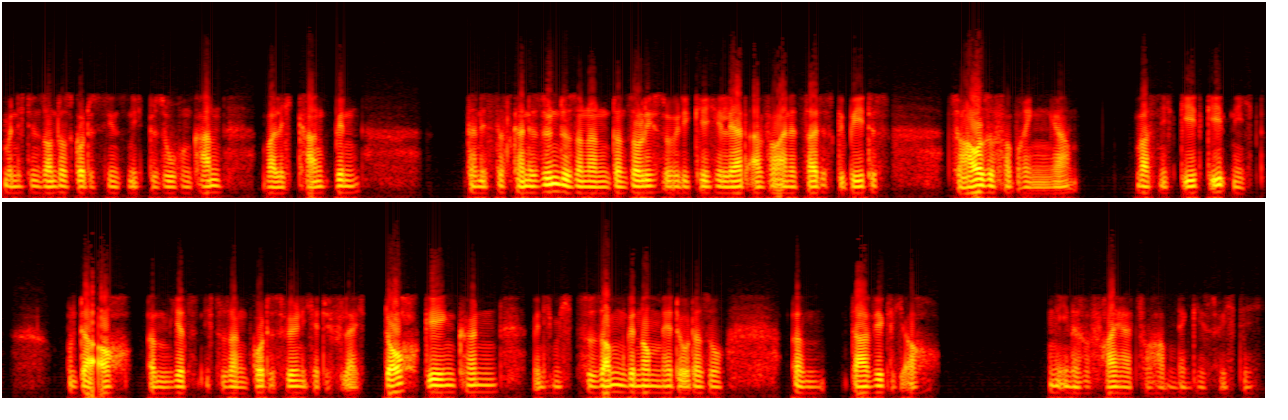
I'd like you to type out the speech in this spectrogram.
wenn ich den Sonntagsgottesdienst nicht besuchen kann, weil ich krank bin, dann ist das keine Sünde, sondern dann soll ich, so wie die Kirche lehrt, einfach eine Zeit des Gebetes zu Hause verbringen, ja. Was nicht geht, geht nicht. Und da auch ähm, jetzt nicht zu sagen, Gottes Willen, ich hätte vielleicht doch gehen können, wenn ich mich zusammengenommen hätte oder so, ähm, da wirklich auch eine innere Freiheit zu haben, denke ich, ist wichtig.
